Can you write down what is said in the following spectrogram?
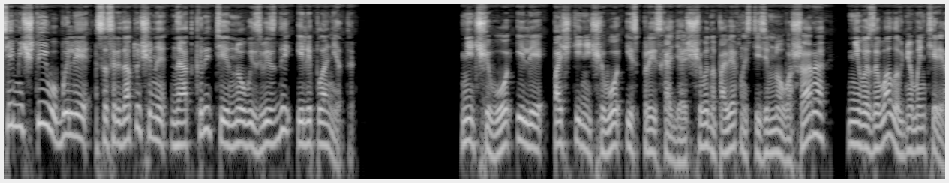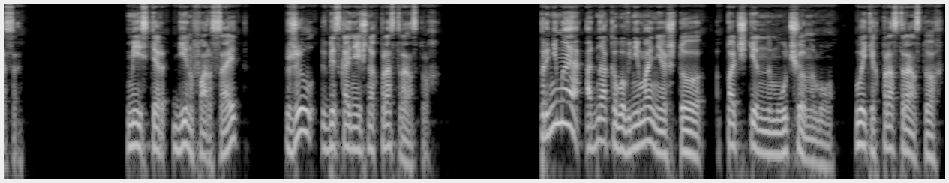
Все мечты его были сосредоточены на открытии новой звезды или планеты. Ничего или почти ничего из происходящего на поверхности земного шара не вызывало в нем интереса. Мистер Дин Форсайт жил в бесконечных пространствах. Принимая, однако, во внимание, что почтенному ученому в этих пространствах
